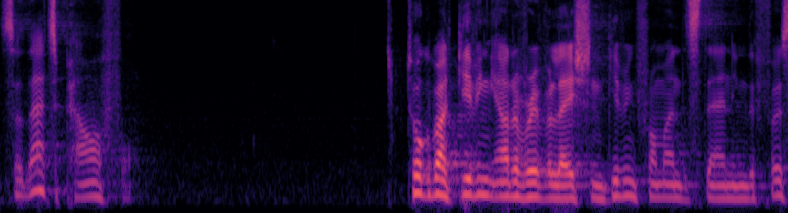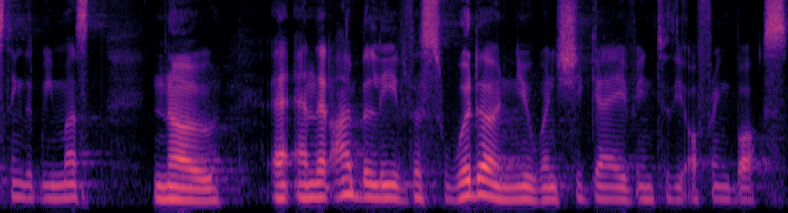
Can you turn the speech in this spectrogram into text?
So that's powerful. Talk about giving out of revelation, giving from understanding. The first thing that we must know, and that I believe this widow knew when she gave into the offering box,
